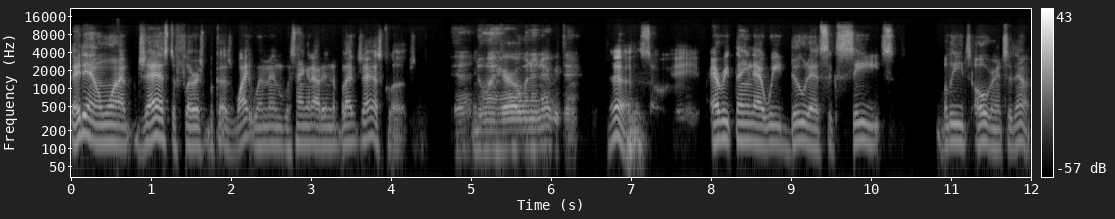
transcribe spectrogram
They didn't want jazz to flourish because white women was hanging out in the black jazz clubs. Yeah, doing heroin and everything. Yeah. So eh, everything that we do that succeeds bleeds over into them.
